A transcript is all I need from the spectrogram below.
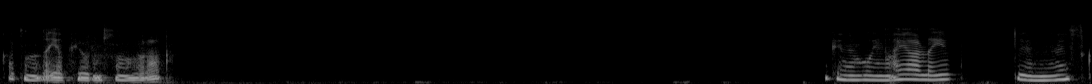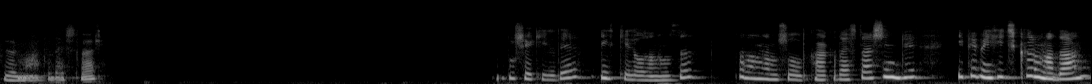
katını da yapıyorum son olarak. İpimin boyunu ayarlayıp düğümümü sıkıyorum arkadaşlar. Bu şekilde ilk kere olanımızı tamamlamış olduk arkadaşlar. Şimdi ipimi hiç kırmadan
